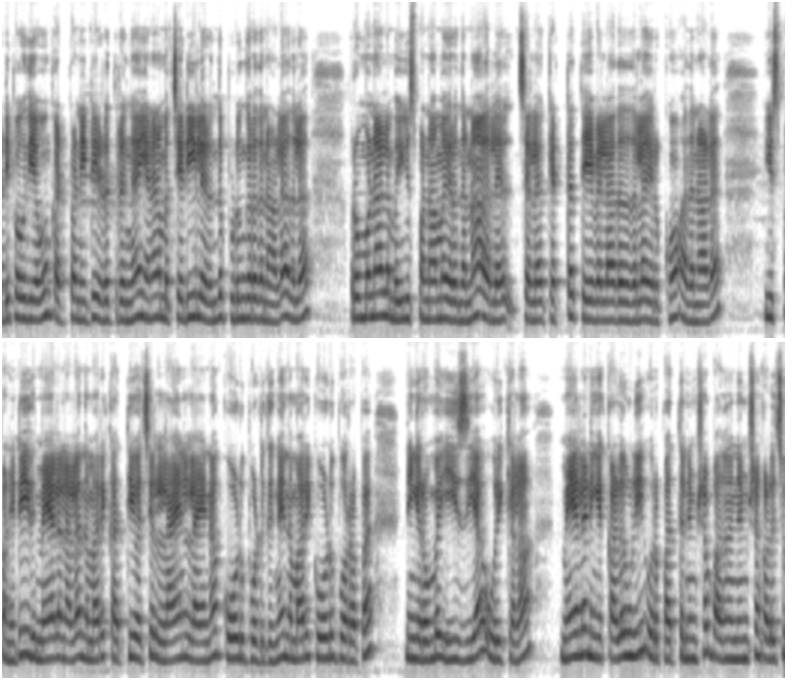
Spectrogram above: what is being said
அடிப்பகுதியாகவும் கட் பண்ணிவிட்டு எடுத்துடுங்க. ஏன்னா நம்ம செடியிலேருந்து இருந்து பிடுங்குறதுனால அதில் ரொம்ப நாள் நம்ம யூஸ் பண்ணாமல் இருந்தோன்னா அதில் சில கெட்ட தேவையில்லாததெல்லாம் இருக்கும். அதனால் யூஸ் பண்ணிவிட்டு இது மேலே நல்லா இந்த மாதிரி கத்தி வச்சு லைன் லைனாக கோடு போட்டுக்குங்க. இந்த மாதிரி கோடு போடுறப்ப நீங்கள் ரொம்ப ஈஸியாக உரிக்கலாம். மேலே நீங்கள் கழுவி ஒரு பத்து நிமிஷம் பதினஞ்சு நிமிஷம் கழித்து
